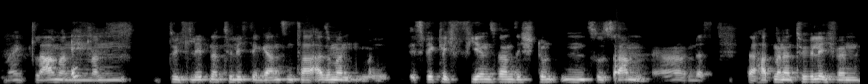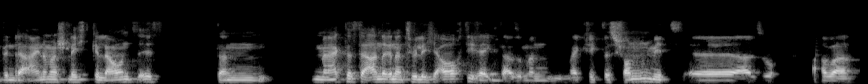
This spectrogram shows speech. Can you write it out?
mein, klar, man, man durchlebt natürlich den ganzen Tag, also man, man ist wirklich 24 Stunden zusammen. Ja? Und das, da hat man natürlich, wenn, wenn der eine mal schlecht gelaunt ist, dann merkt das der andere natürlich auch direkt. Also man, man kriegt das schon mit. Äh, also, aber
